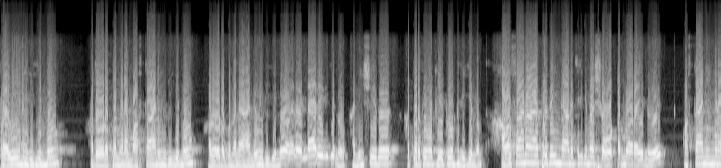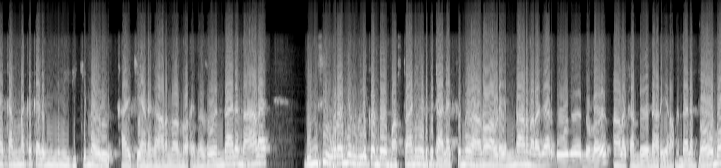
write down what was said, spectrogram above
പ്രവീൺ ഇരിക്കുന്നു അതോടൊപ്പം തന്നെ മസ്താനി ഇരിക്കുന്നു അതോടൊപ്പം തന്നെ അനു ഇരിക്കുന്നു അങ്ങനെ എല്ലാവരും ഇരിക്കുന്നു. അനീഷ് ഇത് അപ്പുറത്ത് നിന്ന് കേട്ടുകൊണ്ടിരിക്കുന്നു. അവസാനമായപ്പോഴത്തേക്കും കാണിച്ചിരിക്കുന്ന ഷോട്ട് എന്ന് പറയുന്നത് മസ്താനി ഇങ്ങനെ കണ്ണൊക്കെ കലങ്ങി ഇങ്ങനെ ഇരിക്കുന്ന ഒരു കാഴ്ചയാണ് കാണുന്നതെന്ന് പറയുന്നത്. സോ എന്തായാലും നാളെ ബിൻസി ഉറഞ്ഞു തുള്ളിക്കൊണ്ട് മസ്താനി എടുത്തിട്ട് അലക്കുന്നതാണോ അവിടെ എന്താണ് നടക്കാൻ പോകുന്നത് എന്നുള്ളത് നാളെ കണ്ടു തന്നെ അറിയണം. എന്തായാലും പ്രോമോ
